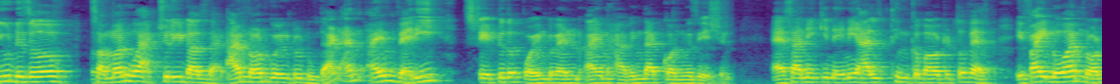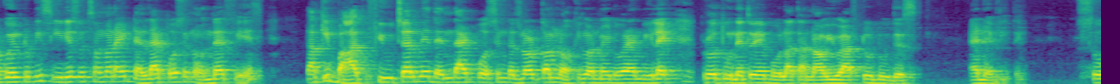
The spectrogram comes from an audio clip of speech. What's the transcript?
you deserve someone who actually does that i'm not going to do that and i am very straight to the point when i am having that conversation ऐसा नहीं कि नहीं नहीं आई थिंक अबाउट इट तो वैसे इफ आई नो आई एम नॉट गोइंग टू बी सीरियस विद समवन आई टेल दैट पर्सन ऑन देयर फेस ताकि बाद फ्यूचर में देन दैट पर्सन डज नॉट कम नॉकिंग ऑन माई डोर एंड बी लाइक ब्रो तूने तो ये बोला था नाउ यू हैव टू डू दिस एंड एवरीथिंग so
